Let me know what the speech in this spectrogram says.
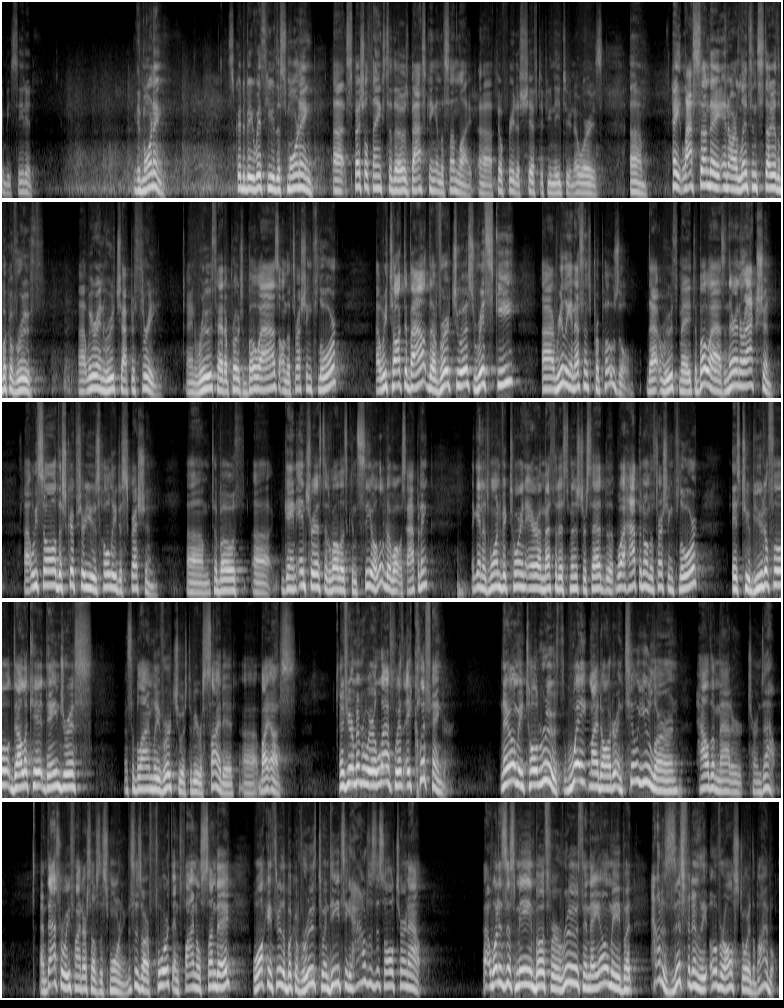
can be seated. Good morning. It's good to be with you this morning. Uh, special thanks to those basking in the sunlight. Uh, feel free to shift if you need to, no worries. Um, hey, last Sunday in our Lenten study of the book of Ruth, uh, we were in Ruth chapter 3. And Ruth had approached Boaz on the threshing floor. Uh, we talked about the virtuous, risky, uh, really, in essence, proposal that Ruth made to Boaz and their interaction. Uh, we saw the scripture use holy discretion um, to both uh, gain interest as well as conceal a little bit of what was happening. Again, as one Victorian era Methodist minister said, what happened on the threshing floor is too beautiful, delicate, dangerous, and sublimely virtuous to be recited uh, by us. And if you remember, we were left with a cliffhanger. Naomi told Ruth, Wait, my daughter, until you learn how the matter turns out. And that's where we find ourselves this morning. This is our fourth and final Sunday walking through the book of Ruth to indeed see how does this all turn out? Uh, what does this mean both for Ruth and Naomi, but how does this fit into the overall story of the Bible?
